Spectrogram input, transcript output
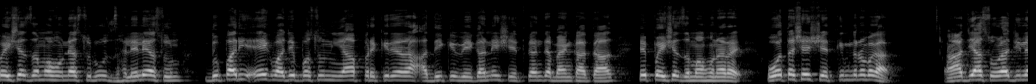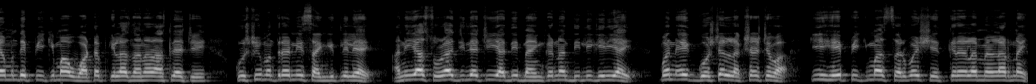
पैसे जमा होण्यास सुरू झालेले असून दुपारी एक वाजेपासून या प्रक्रियेला अधिक वेगाने शेतकऱ्यांच्या बँक खात्यात हे पैसे जमा होणार आहे. व तसेच शेतकरी मित्रांनो बघा आज या सोळा जिल्ह्यामध्ये पीक विमा वाटप केला जाणार असल्याचे कृषी मंत्र्यांनी सांगितलेले आहे. आणि या सोळा जिल्ह्याची यादी बँकांना दिली गेली आहे. पण एक गोष्ट लक्षात ठेवा की हे पीक विमा सर्व शेतकऱ्याला मिळणार नाही.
